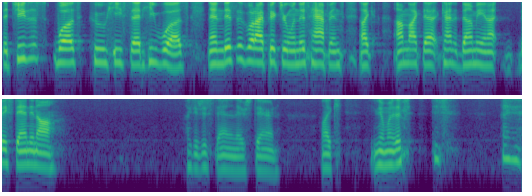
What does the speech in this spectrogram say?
that Jesus was who he said he was. And this is what I picture when this happens. Like, I'm like that kind of dummy, and I, they stand in awe. Like they're just standing there staring. Like, you know, my, I,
